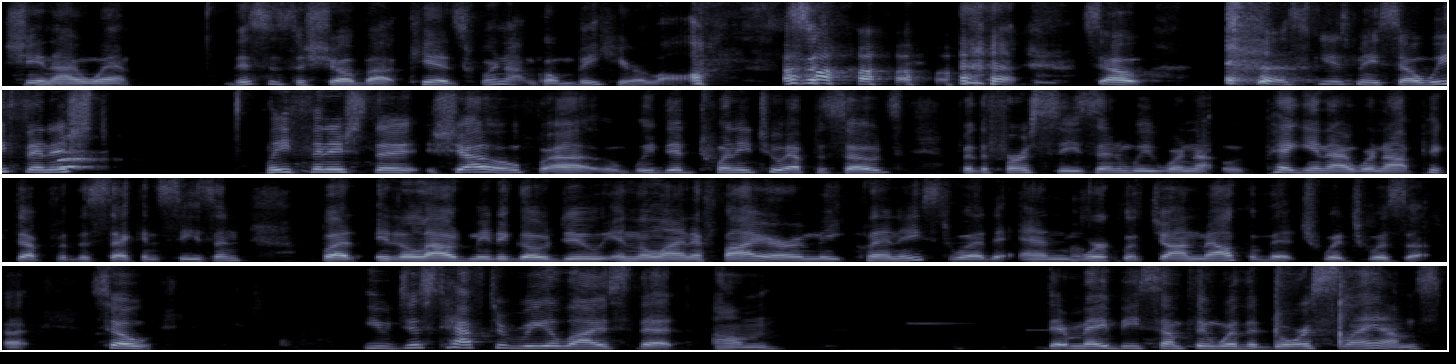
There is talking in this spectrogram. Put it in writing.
She and I went, this is a show about kids. We're not going to be here long. so, so excuse me. So we finished we finished the show. Uh, we did 22 episodes for the first season. We were not, Peggy and I were not picked up for the second season, but it allowed me to go do In the Line of Fire and meet Clint Eastwood and work with John Malkovich, which was a, a so you just have to realize that um, there may be something where the door slams,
